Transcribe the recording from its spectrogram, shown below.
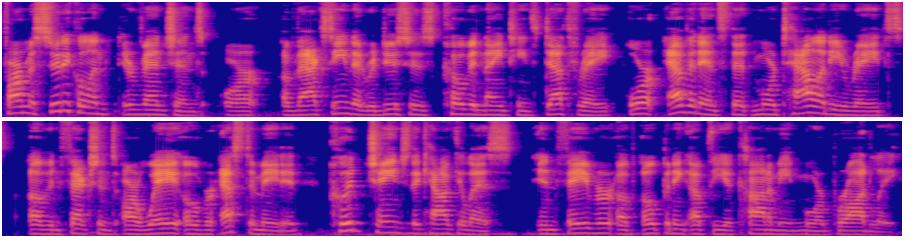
Pharmaceutical interventions or a vaccine that reduces COVID 19's death rate or evidence that mortality rates of infections are way overestimated could change the calculus in favor of opening up the economy more broadly.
